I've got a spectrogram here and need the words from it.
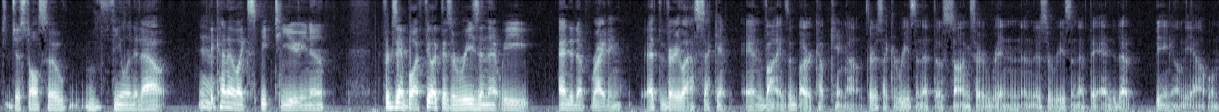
just also feeling it out. Yeah. they kind of like speak to you you know? For example i feel like there's a reason that we ended up writing at the very last second and vines and buttercup came out. There's like a reason that those songs are written and there's a reason that they ended up being on the album.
